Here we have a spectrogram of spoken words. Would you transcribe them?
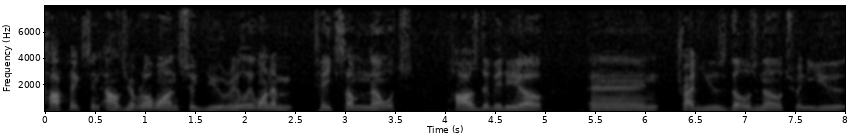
topics in Algebra 1 so you really want to take some notes, pause the video and try to use those notes when you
